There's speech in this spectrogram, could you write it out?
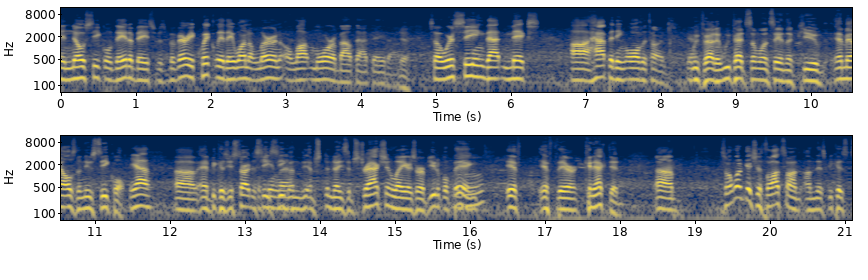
in NoSQL databases, but very quickly they want to learn a lot more about that data. Yeah. So we're seeing that mix uh, happening all the time. Yeah. We've had it. We've had someone say in the cube, ML's the new SQL. yeah. Um, and because you're starting to see Machine the abst- these abstraction layers are a beautiful thing Mhm. if, if they're connected. Um, so I want to get your thoughts on, on this because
